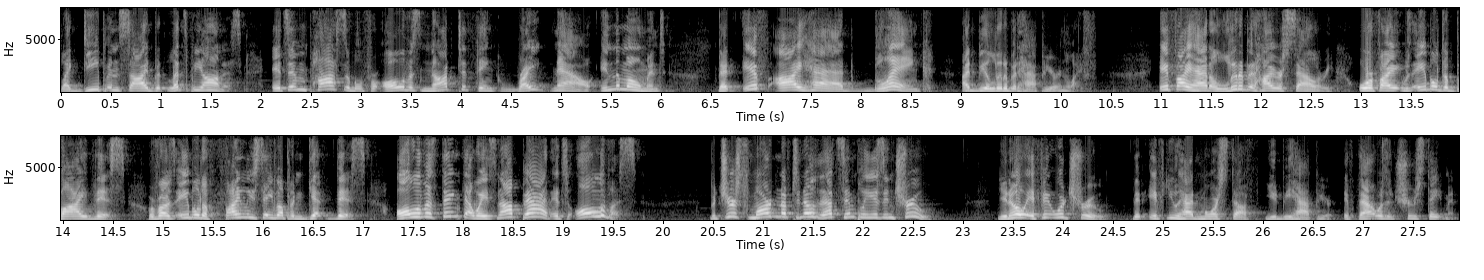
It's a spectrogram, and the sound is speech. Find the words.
like deep inside, but let's be honest. It's impossible for all of us not to think right now, in the moment, that if I had blank, I'd be a little bit happier in life if I had a little bit higher salary, or if I was able to buy this, or if I was able to finally save up and get this. All of us think that way. It's not bad, it's all of us. But you're smart enough to know that that simply isn't true. You know, if it were true that if you had more stuff, you'd be happier, if that was a true statement,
